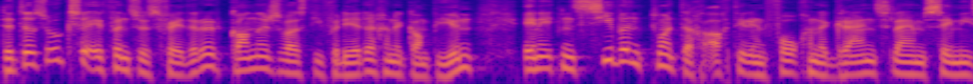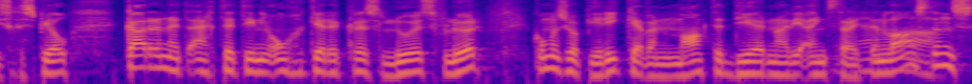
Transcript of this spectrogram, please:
Dit is ook so effens soos Federer. Connors was die verdedigende kampioen en het in 27 agtereenvolgende Grand Slam semies gespeel. Curran het egter teen die omgekeerde Chris Loos verloor. Kom ons hoop hierdie Kevin maak dit deur na die eindstryd. Ja. En laastens,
